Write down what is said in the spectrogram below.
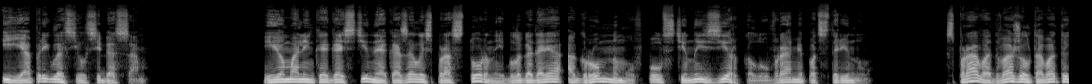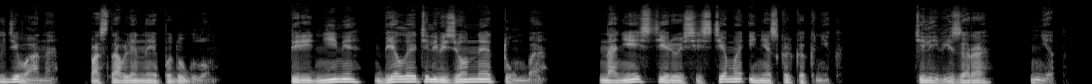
и я пригласил себя сам. Ее маленькая гостиная оказалась просторной благодаря огромному в полстены зеркалу в раме под старину. Справа два желтоватых дивана, поставленные под углом. Перед ними белая телевизионная тумба. На ней стереосистема и несколько книг. Телевизора нет.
